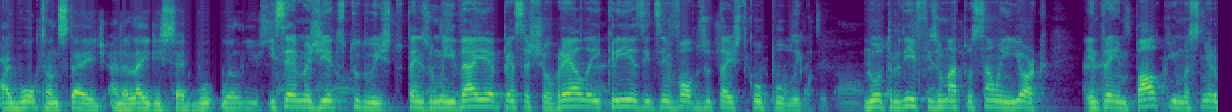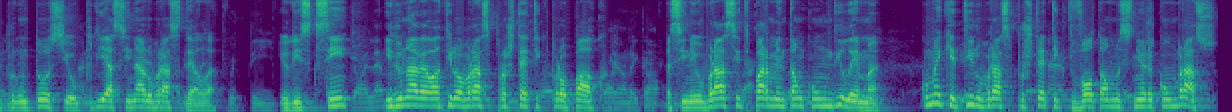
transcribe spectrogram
I walked on stage and a lady said, Will you Isso é a magia de tudo isto. Tens uma ideia, pensas sobre ela e crias e desenvolves o texto com o público. No outro dia fiz uma atuação em York Entrei em palco e uma senhora perguntou se eu podia assinar o braço dela. Eu disse que sim, e do nada ela tira o braço prostético para o palco. Assinei o braço e deparo-me então com um dilema. Como é que atiro o braço prostético de volta a uma senhora com um braço?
